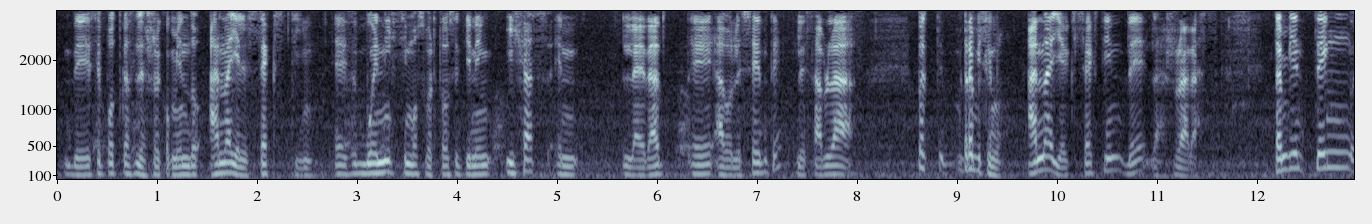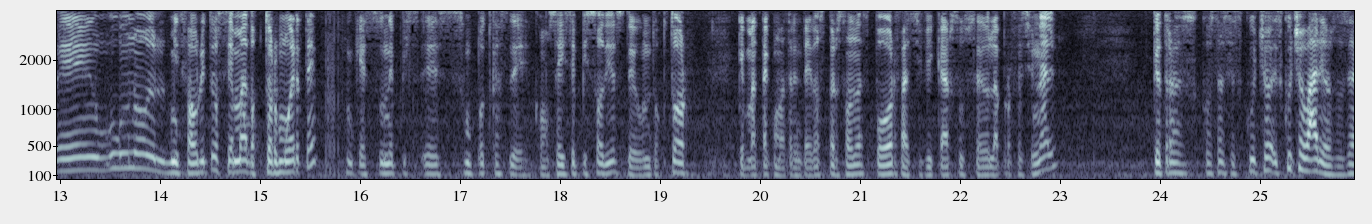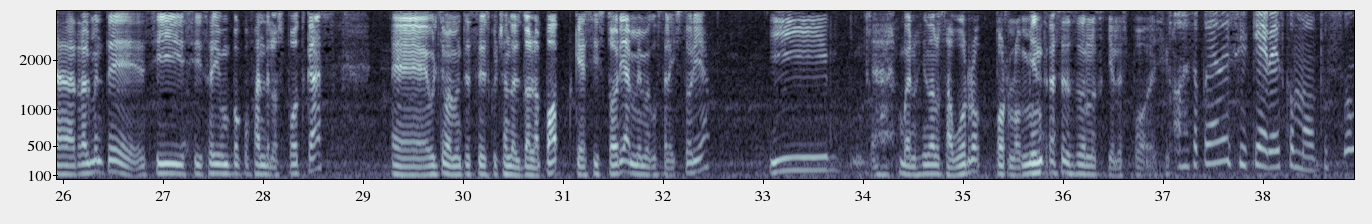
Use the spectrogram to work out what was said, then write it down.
De ese podcast les recomiendo Ana y el Sexting. Es buenísimo, sobre todo si tienen hijas en la edad eh, adolescente. Les habla, pues revísenlo. Ana y el Sexting de Las Raras. También tengo eh, uno de mis favoritos, se llama Doctor Muerte, que es un, es un podcast de como seis episodios de un doctor que mata como a 32 personas por falsificar su cédula profesional. ¿Qué otras cosas escucho? Escucho varios, o sea, realmente sí, sí soy un poco fan de los podcasts. Eh, últimamente estoy escuchando el Dollar Pop, que es historia, a mí me gusta la historia. Y ah, bueno, yo no los aburro, por lo mientras esos son los que yo les puedo decir. O sea, se puede decir que eres como pues un,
